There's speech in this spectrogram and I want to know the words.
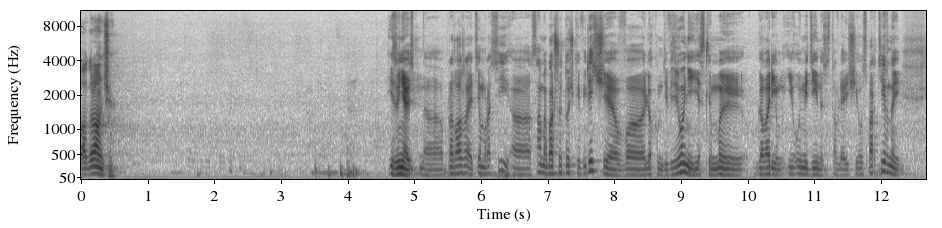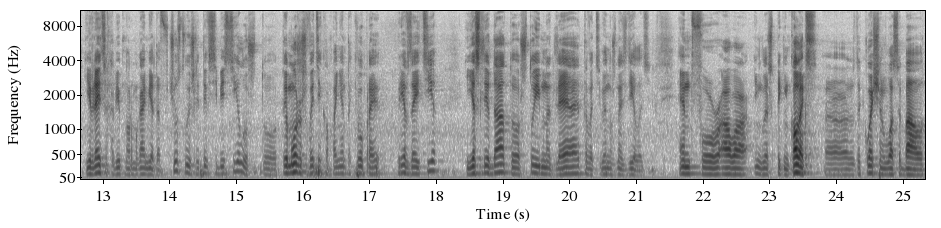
Погромче. Извиняюсь, э, продолжая тему России, э, самой большой точкой величия в легком дивизионе, если мы говорим и о медийной составляющей, и о спортивной, является Хабиб Нурмагомедов. Чувствуешь ли ты в себе силу, что ты можешь в этих компонентах его пре- превзойти? Если да, то что именно для этого тебе нужно сделать? And for our English-speaking colleagues, uh, the question was about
